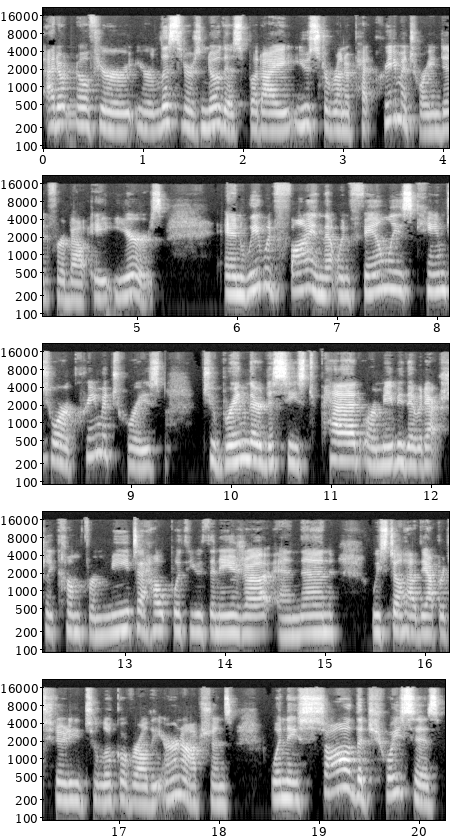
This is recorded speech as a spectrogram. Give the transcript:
I don't know if your your listeners know this, but I used to run a pet crematory and did for about eight years. And we would find that when families came to our crematories to bring their deceased pet, or maybe they would actually come for me to help with euthanasia, and then we still had the opportunity to look over all the urn options, when they saw the choices,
